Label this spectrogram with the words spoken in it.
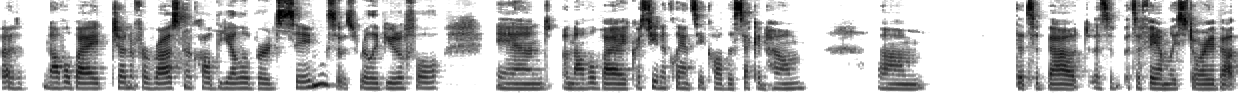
a novel by Jennifer Rosner called The Yellow Bird Sings. It was really beautiful. And a novel by Christina Clancy called The Second Home. Um, that's about, it's a, it's a, family story about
